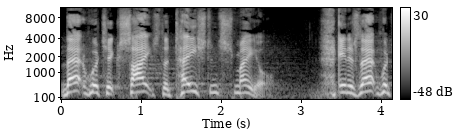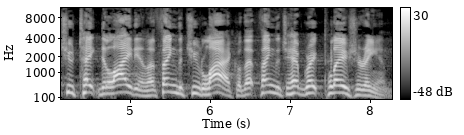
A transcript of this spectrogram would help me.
that which excites the taste and smell. It is that which you take delight in, the thing that you like, or that thing that you have great pleasure in.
